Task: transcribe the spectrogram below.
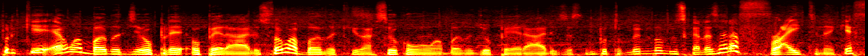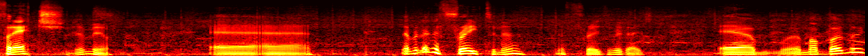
Porque é uma banda de operários. Foi uma banda que nasceu como uma banda de operários, assim. Puta, o primeiro nome dos caras era Fright, né? Que é frete, né, meu? É, é... Na verdade é Freight, né? É Freight, é verdade. É é uma banda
